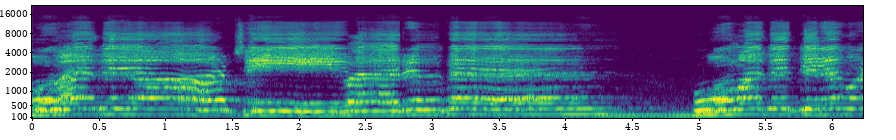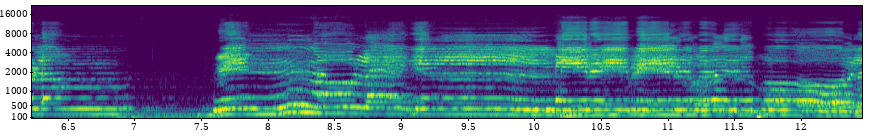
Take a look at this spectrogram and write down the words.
உமது ஆட்சி வருக. உமது திருவுளம் விண்ணுலகில் நிறைவேறுவது போல.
